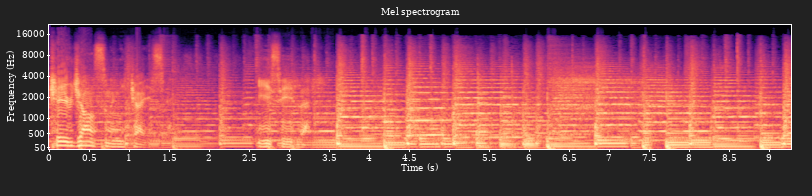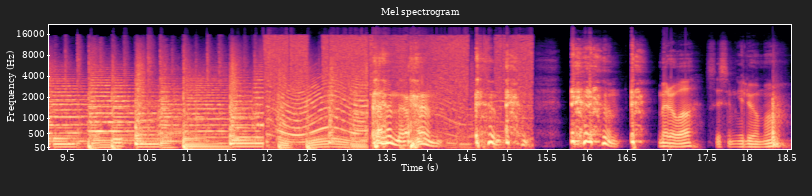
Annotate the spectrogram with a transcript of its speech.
Cave Johnson'ın hikayesi. İyi seyirler. Merhaba, sesim geliyor mu?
